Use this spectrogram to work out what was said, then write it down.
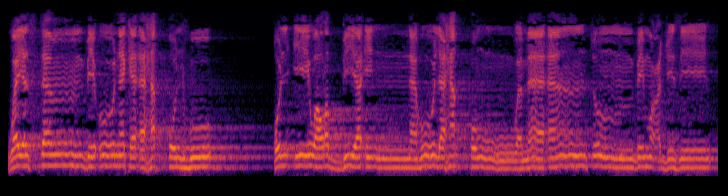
وَيَسْتَنبِئُونَكَ أَحَقٌّ هُوَ قُلْ إِي وَرَبِّي إِنَّهُ لَحَقٌّ وَمَا أَنْتُمْ بِمُعْجِزِينَ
